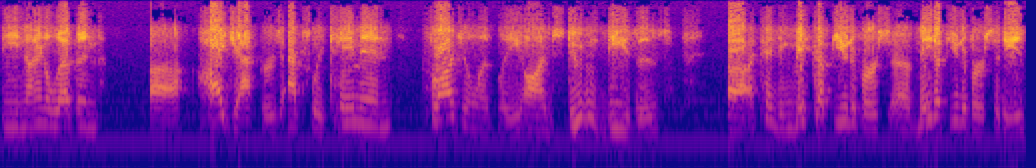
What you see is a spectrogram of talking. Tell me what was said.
the 9-11 uh, hijackers actually came in fraudulently on student visas, uh, attending make-up univers- uh, made-up universities,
